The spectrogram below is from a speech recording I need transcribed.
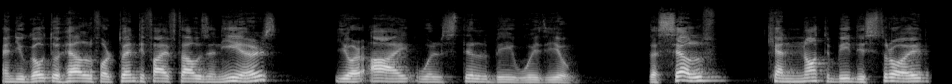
and you go to hell for 25,000 years, your I will still be with you. The self cannot be destroyed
